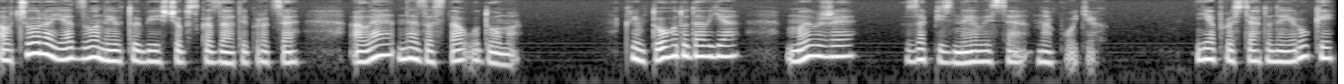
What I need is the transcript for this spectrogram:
а вчора я дзвонив тобі, щоб сказати про це, але не застав удома. Крім того, додав я, ми вже запізнилися на потяг. Я простяг до неї руки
